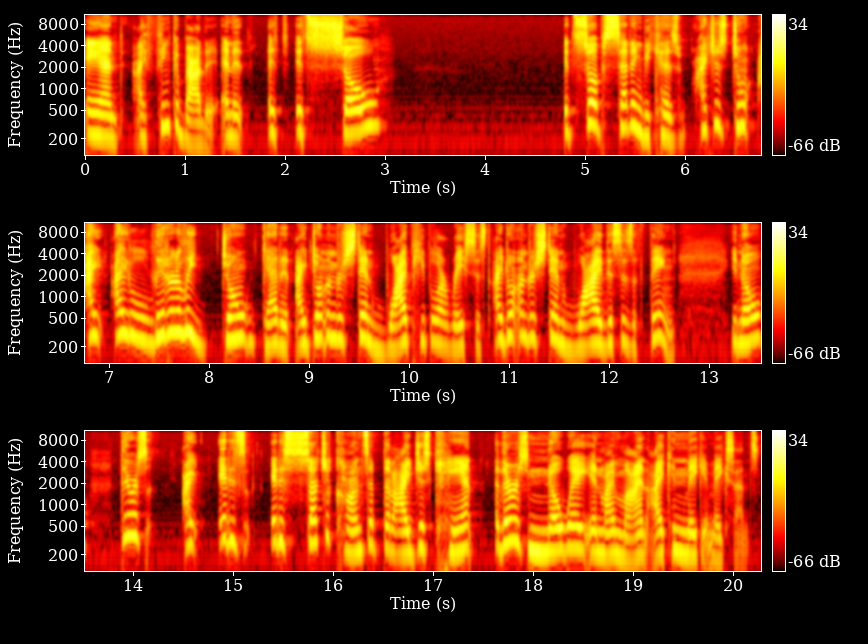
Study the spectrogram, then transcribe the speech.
And I think about it and it, it it's so it's so upsetting because I just don't I I literally don't get it. I don't understand why people are racist. I don't understand why this is a thing. You know, there's I it is it is such a concept that I just can't there is no way in my mind I can make it make sense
